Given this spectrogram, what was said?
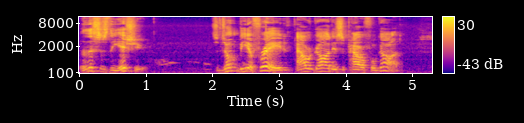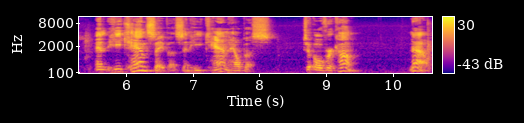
This is the issue. So don't be afraid. Our God is a powerful God. And He can save us and He can help us to overcome. Now,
